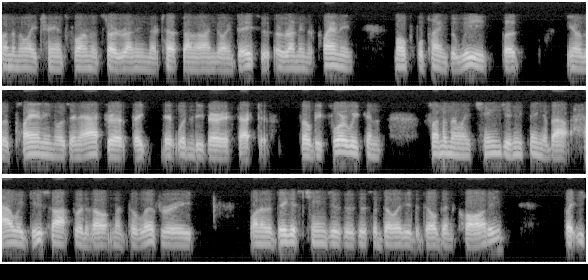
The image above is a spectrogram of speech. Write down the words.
fundamentally transform and start running their tests on an ongoing basis or running their planning multiple times a week, but you know their planning was inaccurate, they it wouldn't be very effective. So before we can fundamentally change anything about how we do software development delivery, one of the biggest changes is this ability to build in quality. But you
